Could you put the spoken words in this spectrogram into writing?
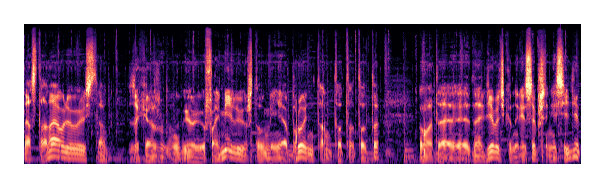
Останавливаюсь там, захожу, говорю фамилию, что у меня бронь, там то-то-то-то. Вот, а одна девочка на ресепшене сидит,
